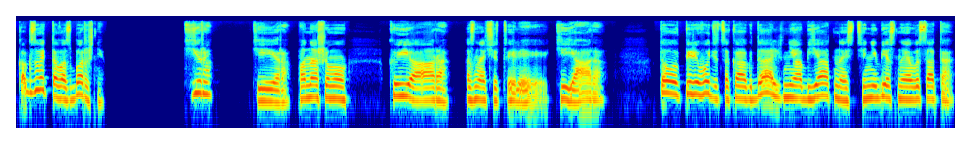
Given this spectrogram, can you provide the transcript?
Как звать-то вас, барышня? Кира. Кира. По-нашему, Киара. значит, или Кияра, то переводится как «даль», «необъятность», «небесная высота»,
